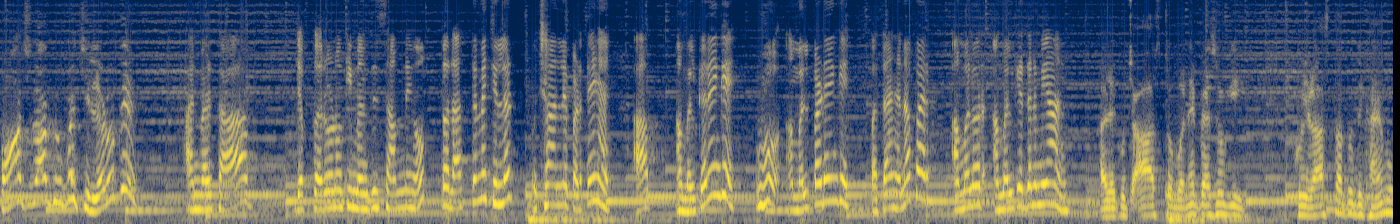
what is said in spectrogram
पाँच लाख रुपए चिल्लड़ होते? अनवर साहब जब करोड़ों की मंजिल सामने हो तो रास्ते में चिल्लड़ उछालने पड़ते हैं। आप अमल करेंगे वो अमल पड़ेंगे। पता है ना पर अमल और अमल के दरमियान। अरे कुछ आस तो बने पैसों की। कोई रास्ता तो दिखाए वो।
